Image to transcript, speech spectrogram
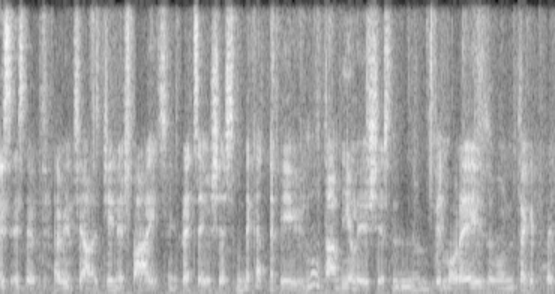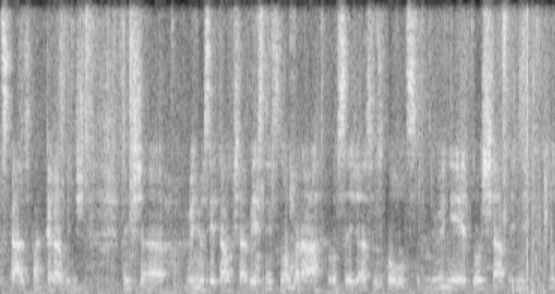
es, es tev viens ķīniešu pārītis, viņi precējušies, nekad nebija nu, tā mīlējušies pirmo reizi, tagad pēc kādas vakarā viņš Viņš viņu uziet augšā, viesnīcas nobarā, uzsēžās uz gultas. Viņi iet dušā, viņi nu,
